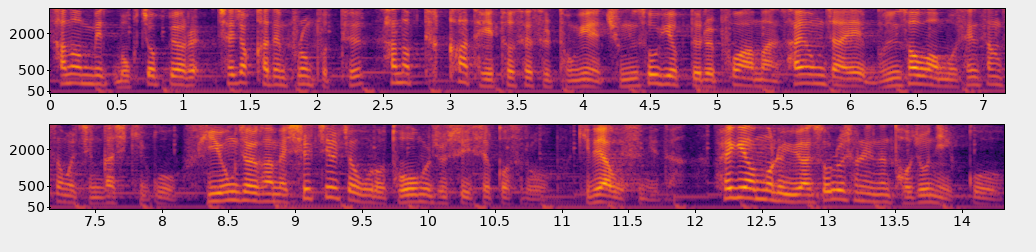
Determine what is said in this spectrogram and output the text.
산업 및 목적별 최적화된 프롬프트, 산업 특화 데이터셋을 통해 중소기업들을 포함한 사용자의 문서와 업무 생산성을 증가시키고 비용 절감에 실질적으로 도움을 줄 수 있을 것으로 기대하고 있습니다. 회계 업무를 위한 솔루션에는 더존이 있고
